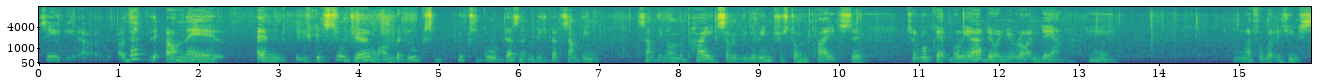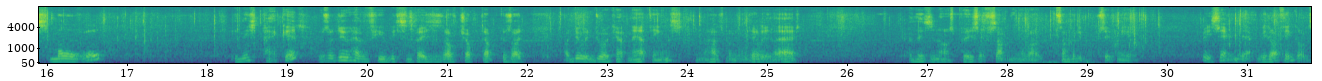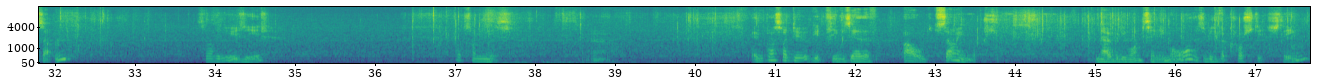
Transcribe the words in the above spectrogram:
See, uh, that on there, and you could still journal on, but it looks looks good, doesn't it? Because you've got something something on the page, something of interest on the page to to look at while you are doing your writing down. Yeah. I don't know if I've got anything small in this packet, because I do have a few bits and pieces I've chopped up because I, I do enjoy cutting out things. My husband will tell you that. And there's a nice piece of something that I, somebody sent me. He sent me that bit, I think, of something. So I can use it. What's on this? Oh and plus I do get things out of old sewing books. Nobody wants any more. There's a bit of a cross-stitch thing.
